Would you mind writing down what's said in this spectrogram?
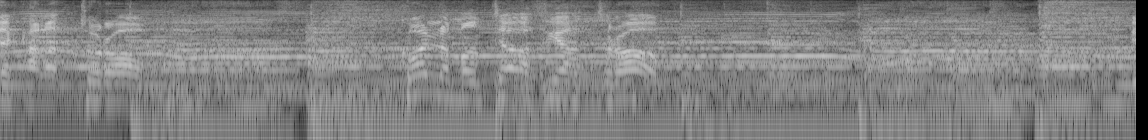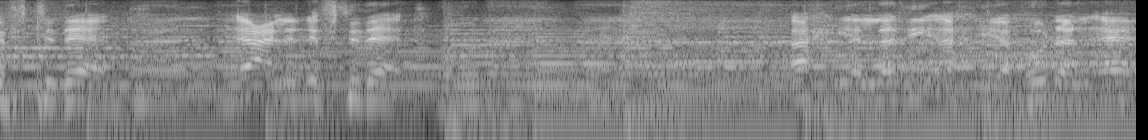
إيدك على التراب. كل منطقة فيها تراب. افتداء. اعلن افتداء. أحيا الذي أحيا. هنا الآن.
